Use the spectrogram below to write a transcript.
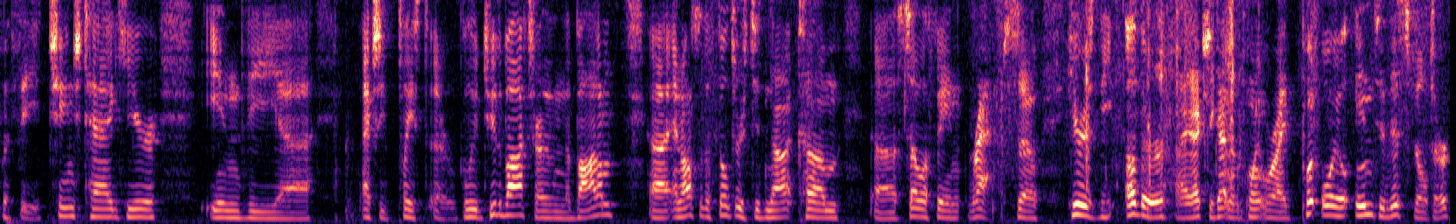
with the change tag here in the actually placed or glued to the box rather than the bottom. Uh, and also the filters did not come uh, cellophane wrapped. So here's the other, I actually got to the point where I put oil into this filter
